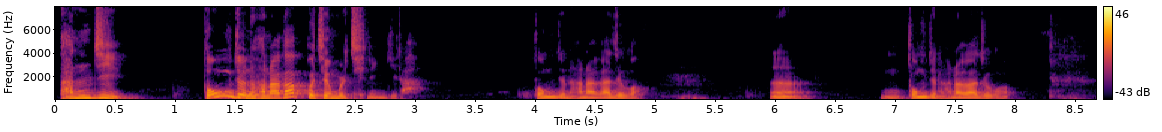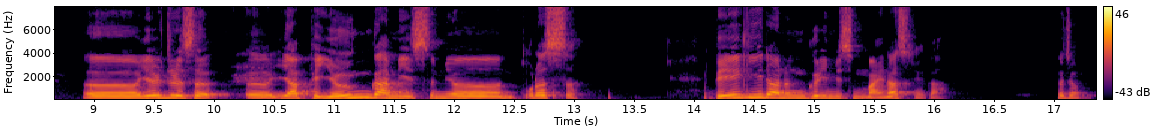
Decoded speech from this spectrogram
단지 동전 하나 갖고 점을 치는 기라. 동전 하나 가지고, 어, 음, 동전 하나 가지고, 어, 예를 들어서 어, 이 앞에 영감이 있으면 플러스, 백이라는 그림이 있으면 마이너스 해가, 그죠?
